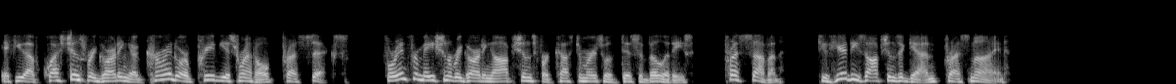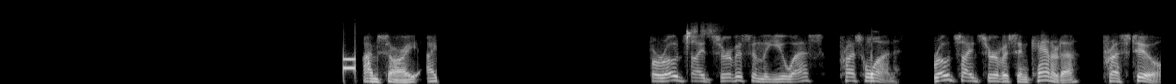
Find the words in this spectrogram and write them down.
If you have questions regarding a current or previous rental, press 6. For information regarding options for customers with disabilities, press 7. To hear these options again, press 9. I'm sorry, I. For roadside service in the U.S., press 1. Roadside service in Canada, press 2.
